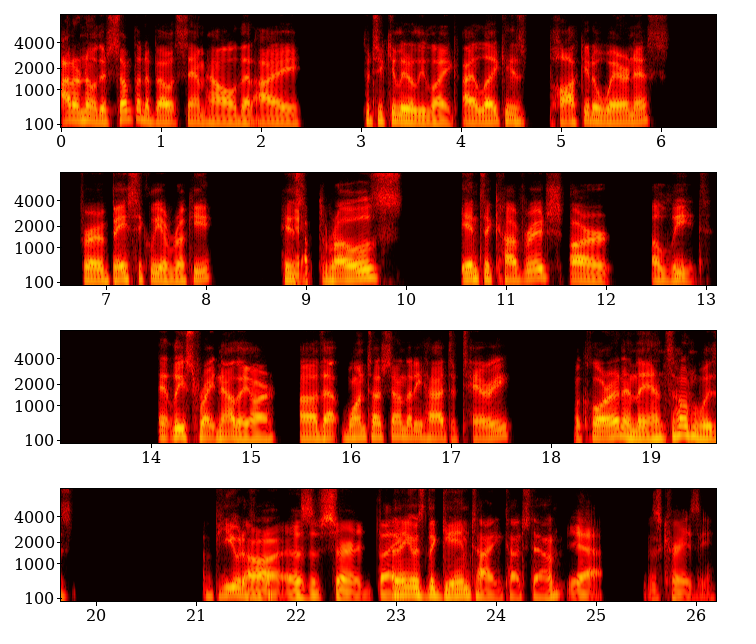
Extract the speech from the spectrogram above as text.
I don't know. There's something about Sam Howell that I particularly like. I like his pocket awareness for basically a rookie. His Yep. throws into coverage are elite. At least right now they are. Uh, that one touchdown that he had to Terry McLaurin in the end zone was beautiful. Oh, it was absurd. Like I think it was the game tying touchdown. yeah, it was crazy.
